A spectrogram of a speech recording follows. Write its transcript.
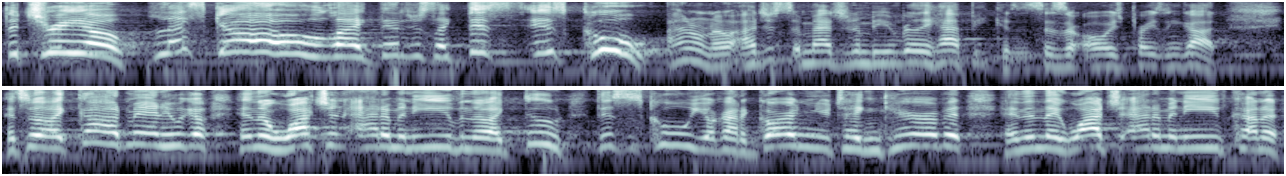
the trio, let's go. Like, they're just like, this is cool. I don't know. I just imagine them being really happy because it says they're always praising God. And so, like, God, man, here we go. And they're watching Adam and Eve and they're like, dude, this is cool. Y'all got a garden, you're taking care of it. And then they watch Adam and Eve kind of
